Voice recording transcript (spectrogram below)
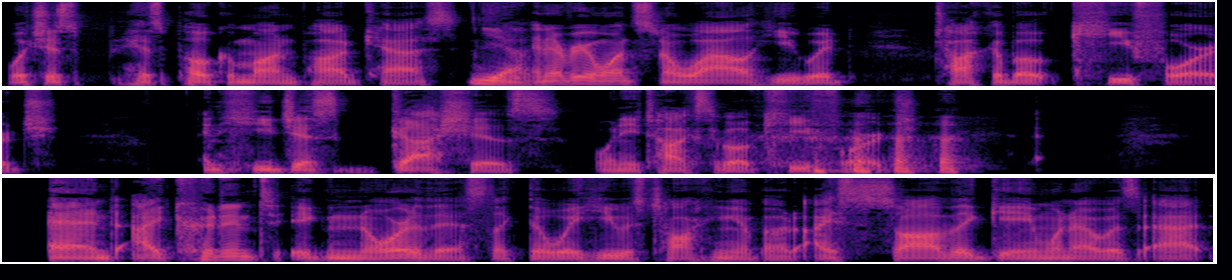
which is his pokemon podcast. Yeah. And every once in a while he would talk about keyforge and he just gushes when he talks about keyforge. And i couldn't ignore this like the way he was talking about it. I saw the game when i was at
